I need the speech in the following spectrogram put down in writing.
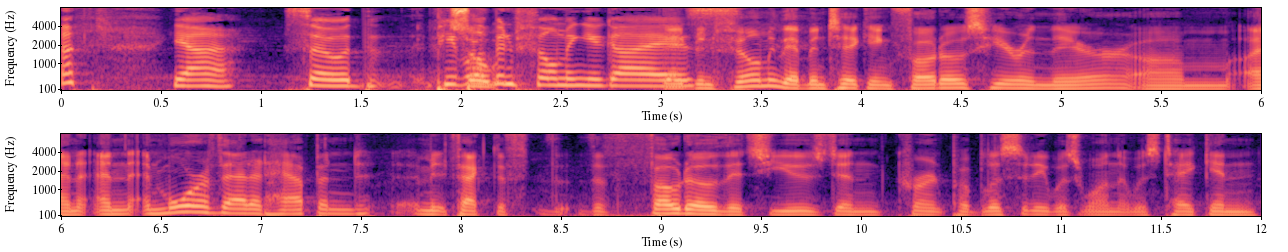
yet. yeah. So th- people So have been filming you guys. They've been filming. They've been taking photos here and there, um, and, and and more of that had happened. I mean, in fact, the, f- the photo that's used in current publicity was one that was taken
